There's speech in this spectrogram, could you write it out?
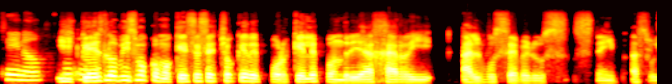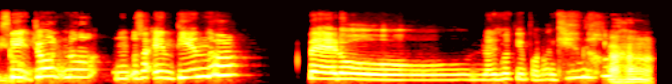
Sí, no. Y que es lo mismo como que es ese choque de por qué le pondría Harry Albus Severus Snape a su hijo. Sí, yo no, o sea, entiendo, pero al mismo tiempo no entiendo. Ajá.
